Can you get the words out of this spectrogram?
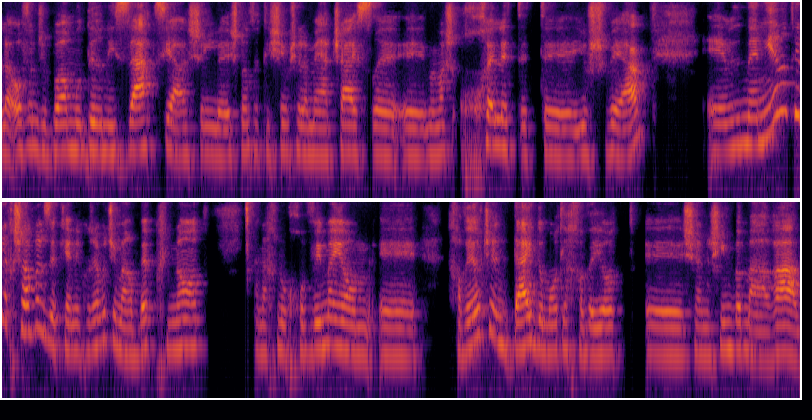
לאופן שבו המודרניזציה של שנות התשעים של המאה ה-19 ממש אוכלת את יושביה. וזה אה, מעניין אותי לחשוב על זה, כי אני חושבת שמהרבה בחינות אנחנו חווים היום אה, חוויות שהן די דומות לחוויות אה, שאנשים במערב,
